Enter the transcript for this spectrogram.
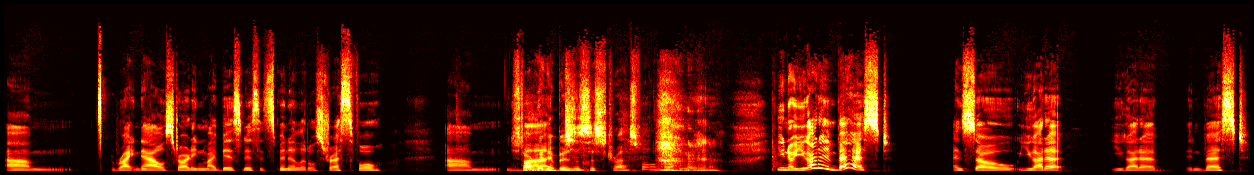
Um, right now, starting my business, it's been a little stressful. Um, Starting a business is stressful. Yeah. you know, you got to invest, and so you gotta you gotta invest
